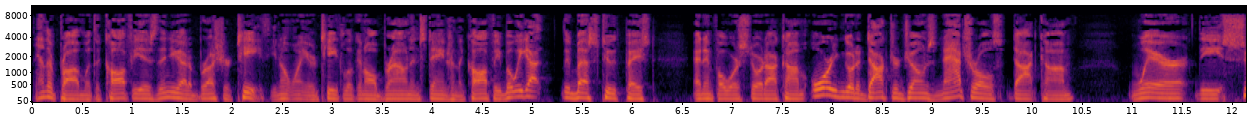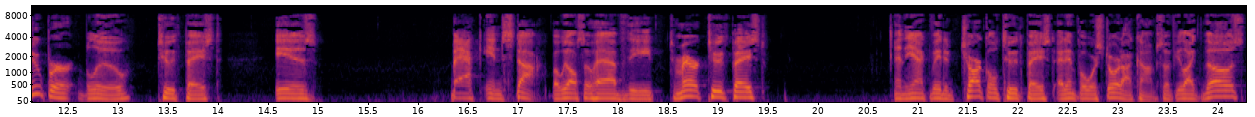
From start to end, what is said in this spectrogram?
The other problem with the coffee is then you got to brush your teeth. You don't want your teeth looking all brown and stained from the coffee, but we got the best toothpaste at InfoWarsStore.com or you can go to drjonesnaturals.com where the super blue toothpaste is back in stock. But we also have the turmeric toothpaste and the activated charcoal toothpaste at InfoWarsStore.com. So if you like those,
